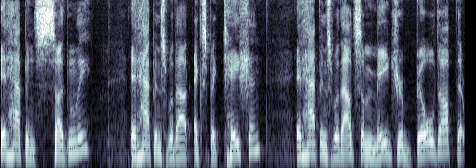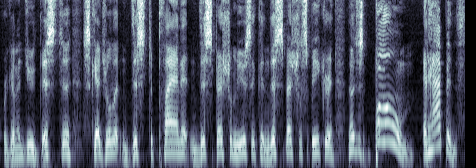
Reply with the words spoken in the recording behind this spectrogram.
It happens suddenly, it happens without expectation, It happens without some major build-up that we're going to do this to schedule it and this to plan it and this special music and this special speaker. And no, just boom, it happens.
